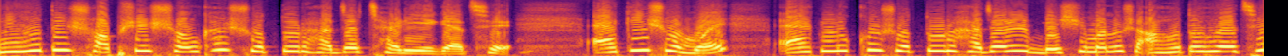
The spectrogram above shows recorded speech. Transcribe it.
নিহতের সবশেষ সংখ্যা সত্তর হাজার ছাড়িয়ে গেছে। একই সময় এক লক্ষ সত্তর হাজারের বেশি মানুষ আহত হয়েছে,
